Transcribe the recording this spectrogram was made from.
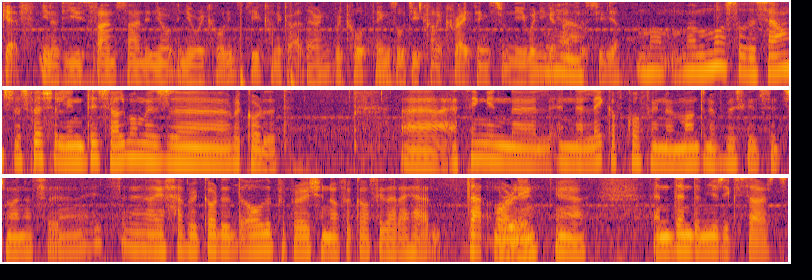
get f- you know? Do you use found sound in your in your recordings? Do you kind of go out there and record things, or do you kind of create things from new when you get back to the studio? Mo- mo- most of the sounds, especially in this album, is uh, recorded. Uh, I think in uh, in a Lake of Coffee and a Mountain of Biscuits, it's one of uh, it's. Uh, I have recorded all the preparation of a coffee that I had that Oh, really? morning. Yeah, and then the music starts.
